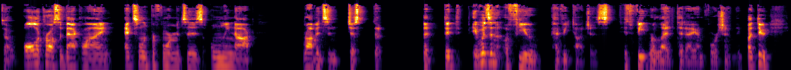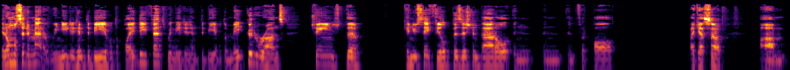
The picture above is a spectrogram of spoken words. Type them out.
So all across the back line, excellent performances. Only knock Robinson just the, the, the it wasn't a few heavy touches. His feet were led today, unfortunately. But dude, it almost didn't matter. We needed him to be able to play defense. We needed him to be able to make good runs, change the can you say field position battle in in, in football? I guess so. Um,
